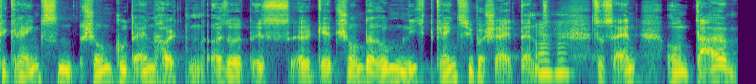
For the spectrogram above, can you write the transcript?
die Grenzen schon gut einhalten. Also es äh, geht schon darum, nicht grenzüberschreitend mhm. zu sein. Und da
